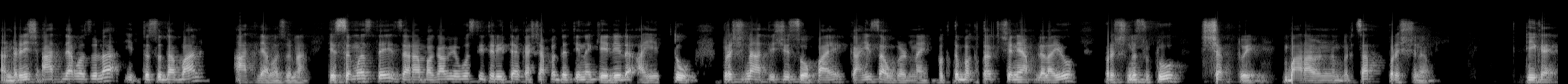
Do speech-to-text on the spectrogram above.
आणि रेष आतल्या बाजूला इथं सुद्धा बाण आतल्या बाजूला. हे समजते जरा बघा व्यवस्थितरित्या कशा पद्धतीने केलेलं आहे तो. प्रश्न अतिशय सोपा आहे काहीच अवघड नाही. फक्त बघता क्षणी आपल्याला यो प्रश्न सुटू शकतोय. बाराव्या नंबरचा प्रश्न. ठीक आहे.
